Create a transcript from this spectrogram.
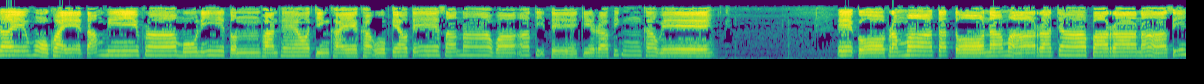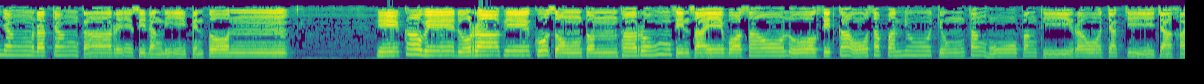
ได้หูไข่ตามมีพระมูนีตนผ่านแพ้วจริงไข่ข้าอุบแก้วเตสนาวาติเตกิระพิงคาเว เอโกพระมาตโตนามาราชาปารานาสียังรัจังกาเรสิดังนี้เป็นต้นพิกเวดุราพิคุทรงตนทารงสินใสบ่อเศร้าลูกสิทธิ์เก้าสัพปัญญูจุงตั้งหูฟังทีเราจักจี้จากไข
